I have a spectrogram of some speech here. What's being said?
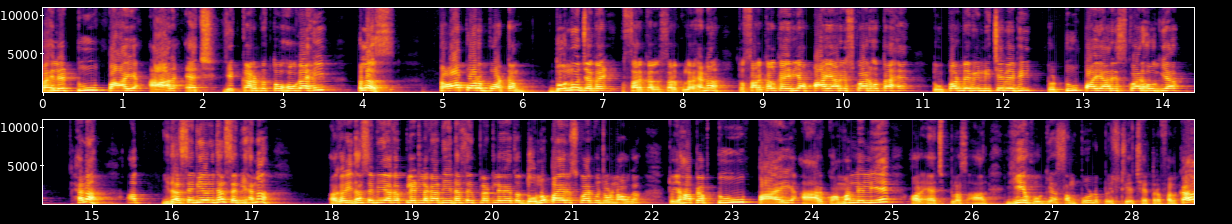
पहले टू पाई आर एच, ये कर्व तो होगा ही, प्लस टॉप और बॉटम, दोनों जगह सर्कल, सर्कुलर है ना? तो सर्कल का एरिया पाई आर स्क्वायर होता है तो ऊपर में भी, नीचे में भी तो टू पाई आर स्क्वायर हो गया, है ना? अब इधर से भी और इधर से भी, है ना? अगर इधर से भी अगर प्लेट लगा दी, इधर से प्लेट लगाए तो दोनों पायर स्क्वायर को जोड़ना होगा। तो यहाँ पे आप टू पाई आर कॉमन ले लिए और एच प्लस आर ये हो गया संपूर्ण पृष्ठीय क्षेत्रफल का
